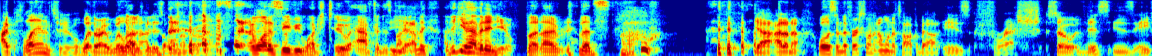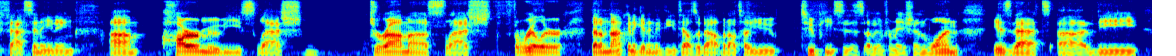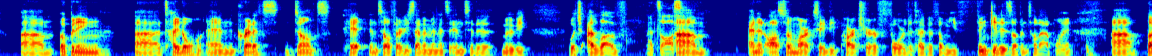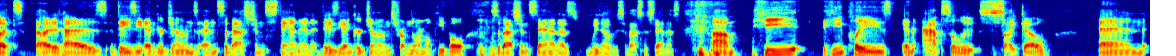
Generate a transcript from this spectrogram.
I plan to. Whether I will or was not is a whole argument. I want to see if you'd watch two after this podcast. Yeah. I, think, I think you have it in you, but I that's yeah, I don't know. Well, listen, the first one I want to talk about is Fresh. So this is a fascinating um, horror movie slash drama slash thriller that I'm not going to get into details about, but I'll tell you two pieces of information. One is that uh, the um, opening uh, title and credits don't hit until 37 minutes into the movie, which I love. that's awesome. Um, and it also marks a departure for the type of film you think it is up until that point. Uh, but uh, it has Daisy Edgar Jones and Sebastian Stan in it. Daisy Edgar Jones from Normal People, Mhm. Sebastian Stan, as we know who Sebastian Stan is. Um, he he plays an absolute psycho, and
